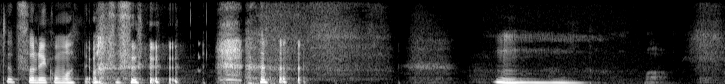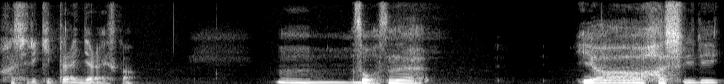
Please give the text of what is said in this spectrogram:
ちょっとそれ困ってます。うん。走り切ったらいいんじゃないですか？うん。そうですね。いやー、走り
